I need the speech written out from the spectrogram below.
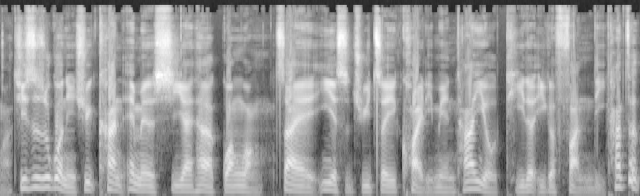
啊。其实如果你去看 MSCI 它的官网，在 ESG 这一块里面，它有提了一个范例，它的。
